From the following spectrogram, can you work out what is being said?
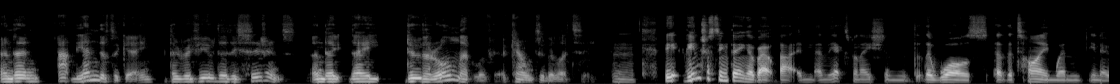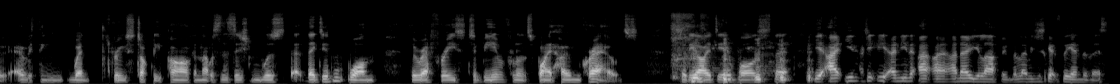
And then at the end of the game, they review the decisions and they, they do their own level of accountability. Mm. The, the interesting thing about that and, and, the explanation that there was at the time when you know everything went through Stockley Park and that was the decision was they didn't want the referees to be influenced by home crowds. So the idea was that, yeah, I, you, and you know, I, I, know you're laughing, but let me just get to the end of this.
